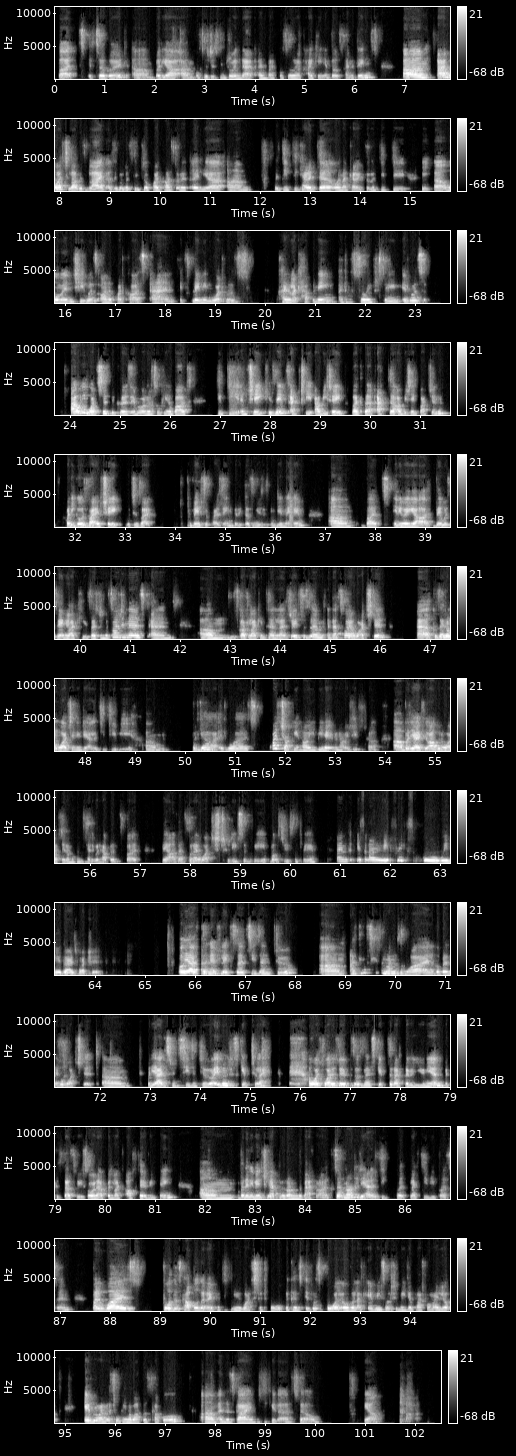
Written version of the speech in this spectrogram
but it's so good. Um, but yeah, I'm also just enjoying that and like also like hiking and those kind of things. Um, I watched Love is Blind. I was even listening to a podcast on it earlier. Um, the Deepti character, or not character, the Deepti uh, woman, she was on a podcast and explaining what was kind of like happening. And it was so interesting. It was I only watched it because everyone was talking about Deepti and Shake. His name's actually Abhishek, like the actor Abhishek Bachchan, but he goes by a Shake, which is like very surprising that he doesn't use his Indian name. Um, but anyway, yeah, they were saying like he's such a misogynist and um, he's got like internalized racism, and that's why I watched it because uh, I don't watch any reality TV. Um, but yeah, it was quite shocking how he behaved and how he treated her. Um, but yeah, if you are going to watch it, I'm not going to tell you what happens. But yeah, that's what I watched recently, most recently. And is it on Netflix or where do you guys watch it? Oh yeah, it's on Netflix. So it's season two. Um, I think season one was a while ago, but I never watched it. Um, but yeah, I just went to season two. I even just skipped to like I watched one or two episodes and I skipped to like the reunion because that's where you saw what happened like after everything. Um, but then eventually I put it on in the background because I'm not a reality like TV person, but it was for this couple that I particularly watched it for because it was all over like every social media platform I looked, everyone was talking about this couple um, and this guy in particular. So yeah.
